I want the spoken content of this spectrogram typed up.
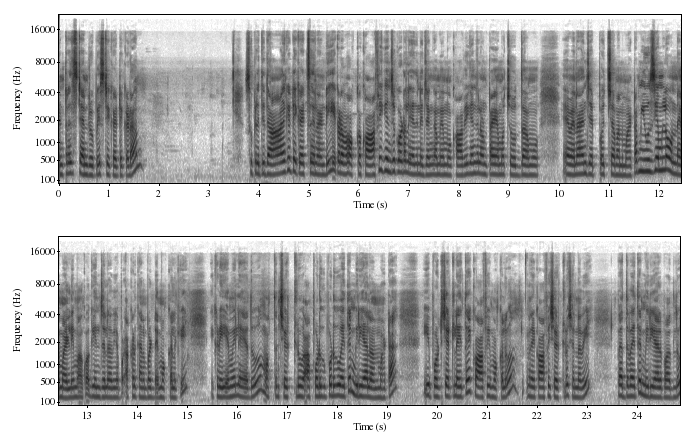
ఎంట్రన్స్ టెన్ రూపీస్ టికెట్ ఇక్కడ. సో ప్రతి దానికి టికెట్సేనండి ఇక్కడ ఒక్క కాఫీ గింజ కూడా లేదు నిజంగా. మేము కాఫీ గింజలు ఉంటాయేమో చూద్దాము ఏమైనా అని చెప్పి వచ్చామన్నమాట. మ్యూజియంలో ఉన్నాయి మళ్ళీ మాకు ఆ గింజలు అవి అక్కడ కనబడ్డాయి మొక్కలకి. ఇక్కడ ఏమీ లేదు. మొత్తం చెట్లు ఆ పొడుగు పొడుగు అయితే మిరియాలు అనమాట ఈ పొట్టి చెట్లు అయితే కాఫీ మొక్కలు కాఫీ చెట్లు చిన్నవి పెద్దవైతే మిరియాల పొదలు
